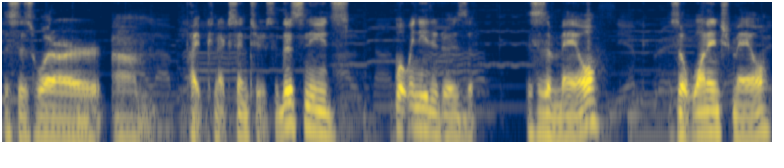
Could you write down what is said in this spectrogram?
this is what our um, pipe connects into. So this needs, what we needed was, this is a male, this is a one inch male,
